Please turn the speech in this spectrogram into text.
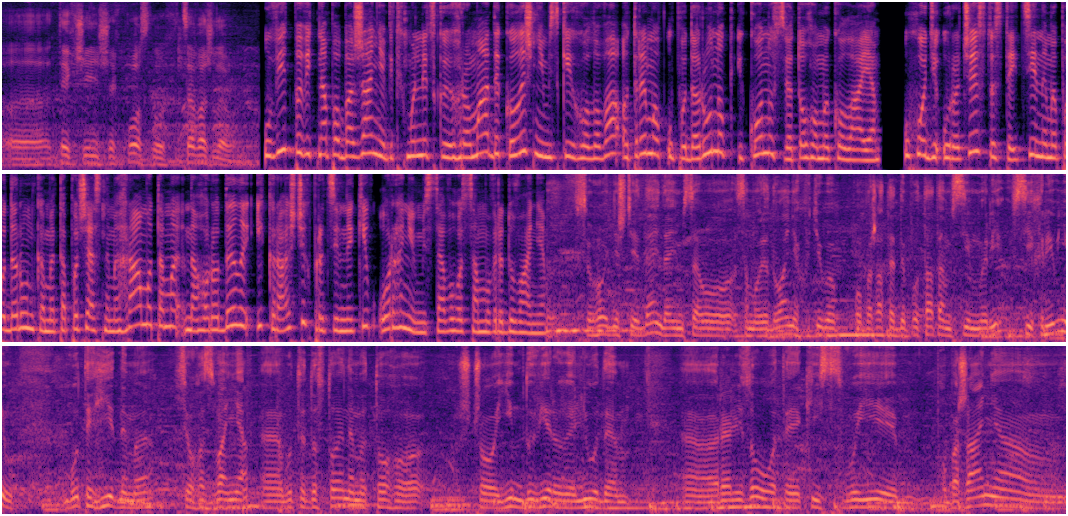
е, тих чи інших послуг, це важливо. У відповідь на побажання від Хмельницької громади колишній міський голова отримав у подарунок ікону Святого Миколая. У ході урочистостей цінними подарунками та почесними грамотами нагородили і кращих працівників органів місцевого самоврядування. В сьогоднішній день, день місцевого самоврядування, хотів би побажати депутатам всім всіх рівнів бути гідними цього звання, е, бути достойними того, що їм довірили люди, е, реалізовувати якісь свої побажання,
